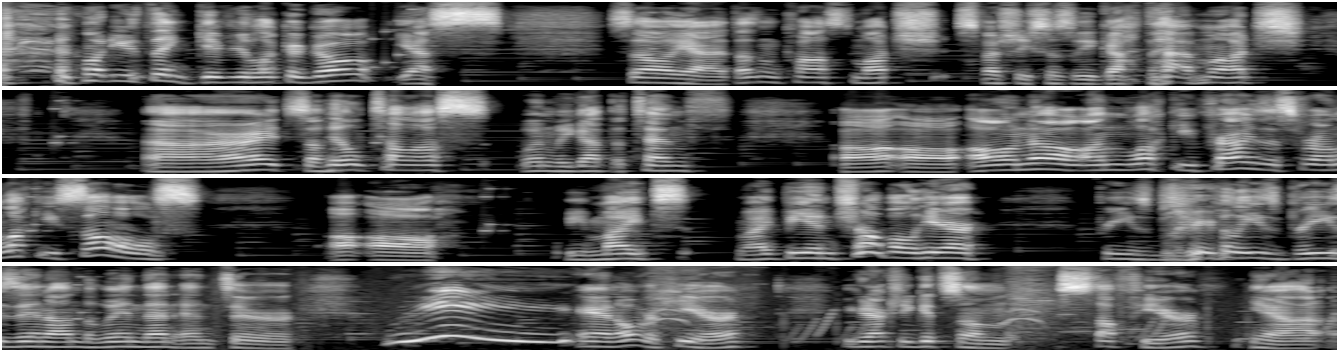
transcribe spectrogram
what do you think? Give your luck a go? Yes. So yeah, it doesn't cost much, especially since we got that much. Alright, so he'll tell us when we got the 10th. Uh-oh. Oh no, unlucky prizes for unlucky souls! Uh-oh. We might might be in trouble here. Please, please breeze in on the wind, then enter. Whee! And over here, you can actually get some stuff here. Yeah,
